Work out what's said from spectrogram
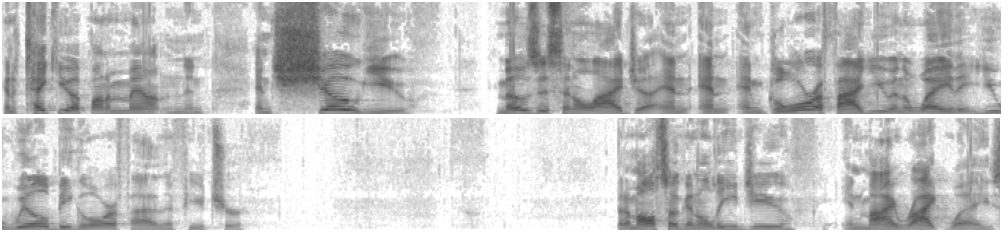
I'm going to take you up on a mountain and, and show you Moses and Elijah and, and, and glorify you in the way that you will be glorified in the future. But I'm also going to lead you in my right ways,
